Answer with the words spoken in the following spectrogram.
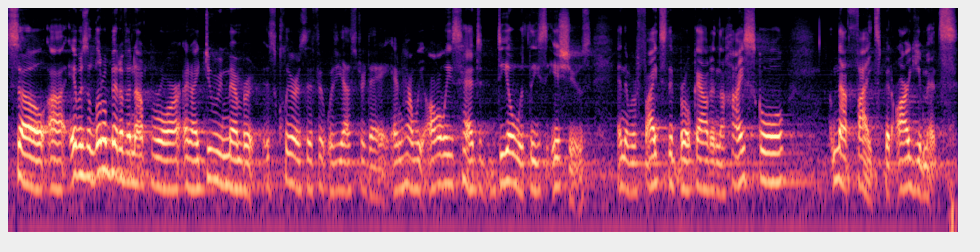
So uh, it was a little bit of an uproar, and I do remember it as clear as if it was yesterday, and how we always had to deal with these issues and there were fights that broke out in the high school, not fights, but arguments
